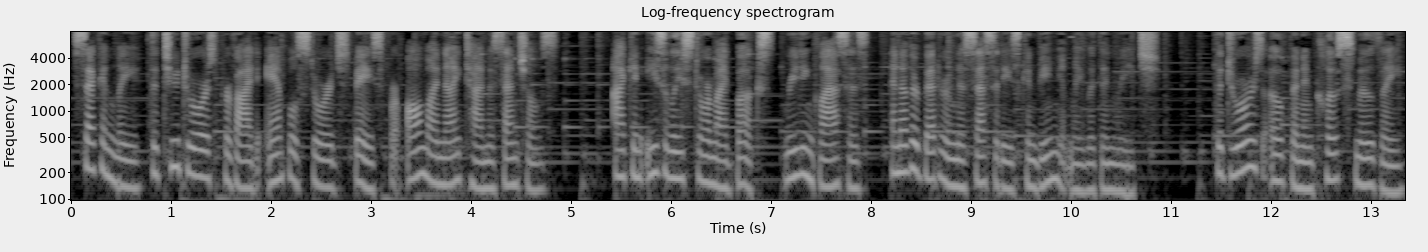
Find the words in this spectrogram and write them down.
Secondly, the two drawers provide ample storage space for all my nighttime essentials. I can easily store my books, reading glasses, and other bedroom necessities conveniently within reach. The drawers open and close smoothly,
